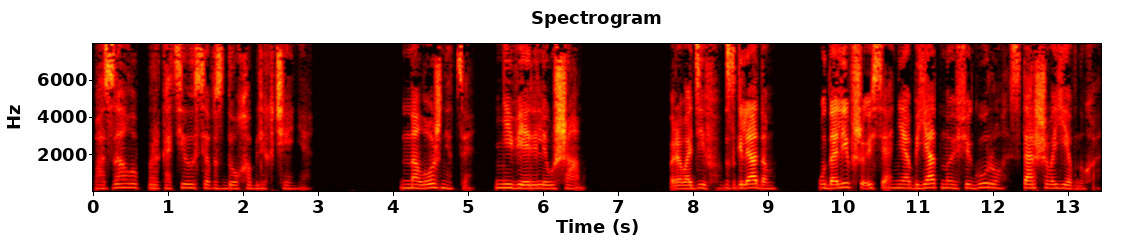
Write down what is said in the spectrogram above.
По залу прокатился вздох облегчения. Наложницы не верили ушам. Проводив взглядом удалившуюся необъятную фигуру старшего евнуха,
